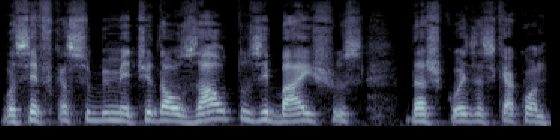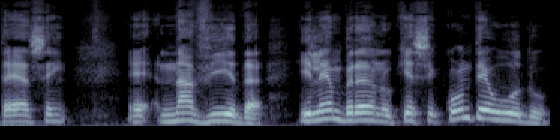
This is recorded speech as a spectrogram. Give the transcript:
você fica submetido aos altos e baixos das coisas que acontecem é, na vida. E lembrando que esse conteúdo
